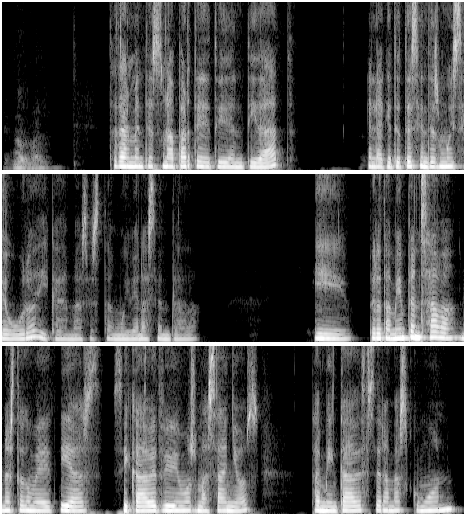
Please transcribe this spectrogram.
Es normal. Totalmente, es una parte de tu identidad en la que tú te sientes muy seguro y que además está muy bien asentada. Y, pero también pensaba en esto que me decías, si cada vez vivimos más años, también cada vez será más común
